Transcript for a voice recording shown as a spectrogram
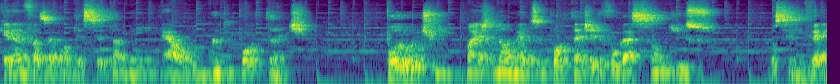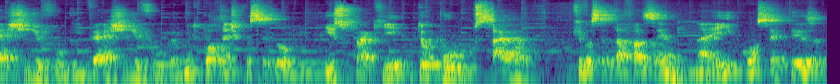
querendo fazer acontecer também é algo muito importante. Por último, mas não menos importante, a divulgação disso. Você investe e divulga, investe e divulga. É muito importante que você domine isso para que o teu público saiba o que você está fazendo né? e com certeza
